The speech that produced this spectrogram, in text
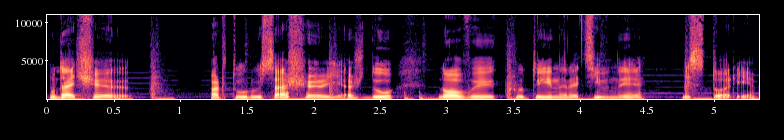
Удачи Артуру и Саше, я жду новые крутые нарративные истории.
